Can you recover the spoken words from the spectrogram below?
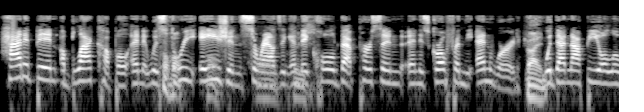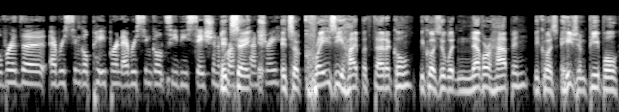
Had it been a black couple and it was oh, three oh, Asians oh, surrounding, oh, and they called that person and his girlfriend the N word, right. would that not be all over the every single paper and every single TV station across a, the country? It's a crazy hypothetical because it would never happen because Asian people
